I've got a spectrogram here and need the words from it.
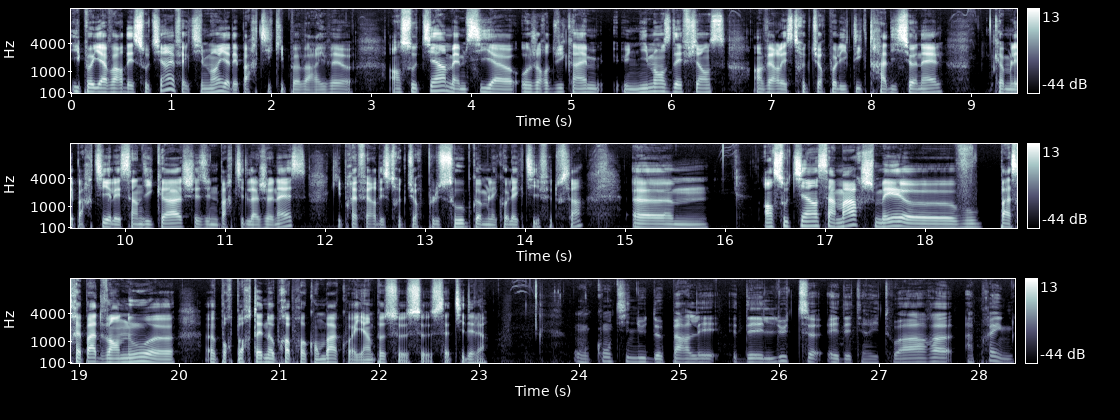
il peut y avoir des soutiens, effectivement, il y a des partis qui peuvent arriver en soutien, même s'il y a aujourd'hui quand même une immense défiance envers les structures politiques traditionnelles, comme les partis et les syndicats chez une partie de la jeunesse, qui préfèrent des structures plus souples comme les collectifs et tout ça en soutien, ça marche, mais euh, vous passerez pas devant nous euh, euh, pour porter nos propres combats. Il y a un peu cette idée-là. On continue de parler des luttes et des territoires après une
